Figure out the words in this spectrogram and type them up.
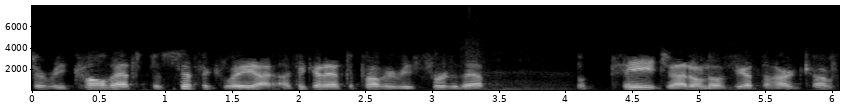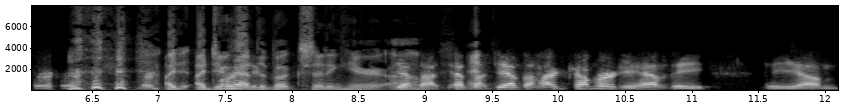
to recall that specifically, I, I think I'd have to probably refer to that page. I don't know if you got the hardcover. I, I do have the book sitting here. Do you, have the, do, you have the, do you have the hardcover, do you have the the um,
